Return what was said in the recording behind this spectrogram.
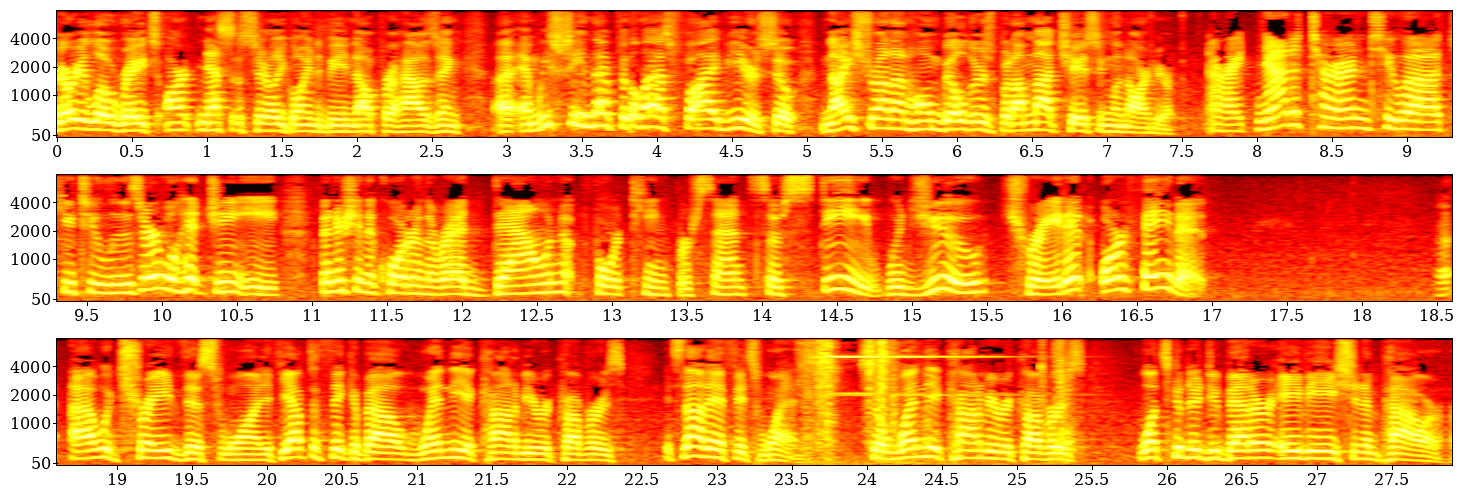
very low rates aren't necessarily going to be enough for housing, uh, and we've seen that for the last five years. So nice run on home builders, but I'm not chasing Lennar here. All right, now to turn to a Q2 loser, we'll hit GE, finishing the quarter in the red, down 14%. So, Steve, would you trade it or fade it? I would trade this one. If you have to think about when the economy recovers, it's not if, it's when. So when the economy recovers, what's going to do better? Aviation and power.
